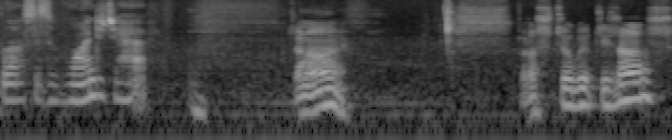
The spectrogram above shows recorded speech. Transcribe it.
glasses of wine did you have? Dunno. But I still whipped his ass.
